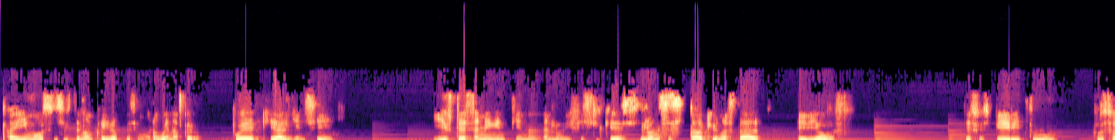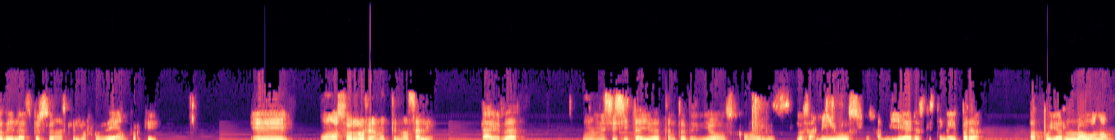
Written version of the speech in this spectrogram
caímos. Y si ustedes no han caído, pues enhorabuena, pero puede que alguien sí. Y ustedes también entiendan lo difícil que es, lo necesitado que uno está de Dios, de su espíritu, incluso de las personas que lo rodean, porque eh, uno solo realmente no sale, la verdad. Uno necesita ayuda tanto de Dios como de los, los amigos, los familiares que estén ahí para apoyarlo a uno.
